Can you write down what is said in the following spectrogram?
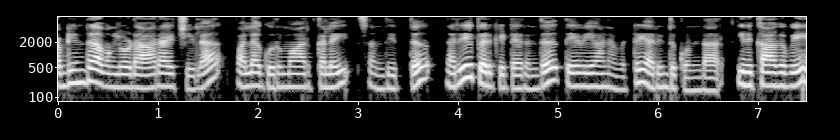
அப்படின்ற அவங்களோட ஆராய்ச்சியில் பல குருமார்களை சந்தித்து நிறைய பேர்கிட்ட இருந்து தேவையானவற்றை அறிந்து கொண்டார். இதுக்காகவே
